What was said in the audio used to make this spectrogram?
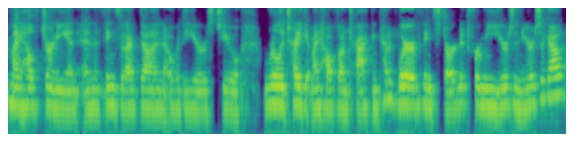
my health journey and, and the things that I've done over the years to really try to get my health on track and kind of where everything started for me years and years ago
